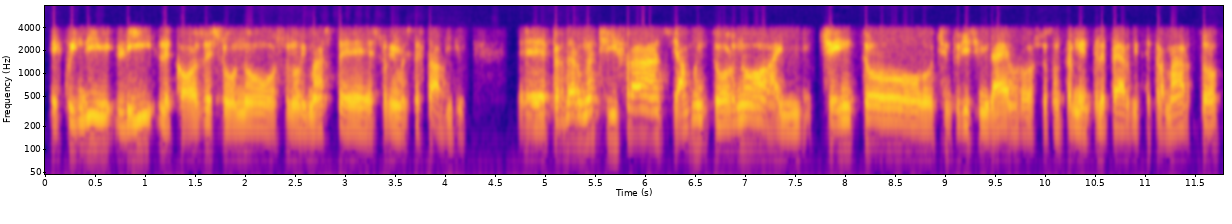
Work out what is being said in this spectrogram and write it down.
e quindi lì le cose sono, sono, rimaste, sono rimaste, stabili. Eh, per dare una cifra siamo intorno ai 100-110 mila euro sostanzialmente le perdite tra marzo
